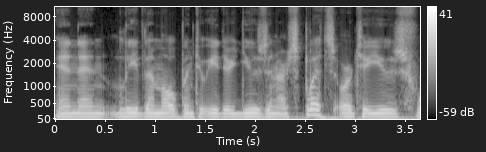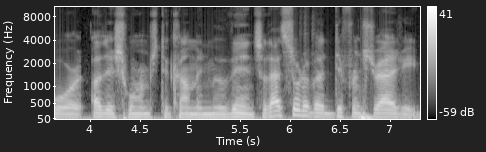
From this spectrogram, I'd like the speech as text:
and then leave them open to either use in our splits or to use for other swarms to come and move in. So that's sort of a different strategy.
